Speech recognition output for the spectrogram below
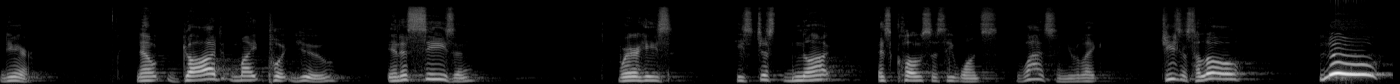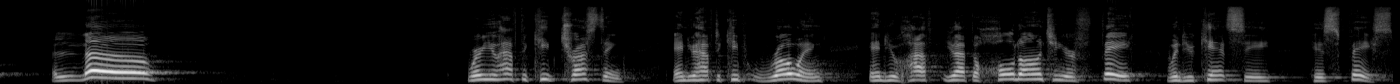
near. Now, God might put you in a season where he's, he's just not as close as he once was. And you're like, Jesus, hello? Hello? Hello? where you have to keep trusting and you have to keep rowing and you have, you have to hold on to your faith when you can't see his face.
